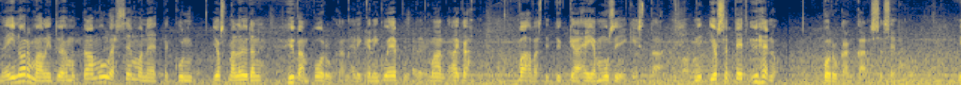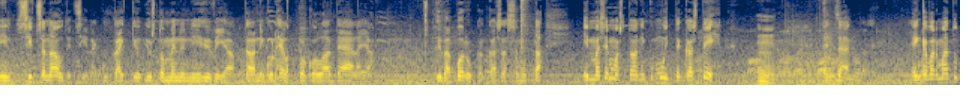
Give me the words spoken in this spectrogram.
No ei normaaliin työhön, mutta tämä on mulle semmonen, että kun, jos mä löydän hyvän porukan, eli niin kuin Eput, että mä oon aika vahvasti tykkää heidän musiikistaan, niin jos sä teet yhden porukan kanssa sen, niin sit sä nautit siinä, kun kaikki just on mennyt niin hyvin ja tää on niin kuin helppoa, kun ollaan täällä ja hyvä porukka kasassa, mutta en mä semmoista niin kuin muiden kanssa tehnyt. Mm. Että enkä varmaan tule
